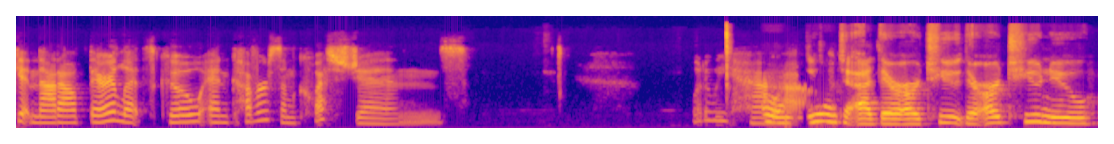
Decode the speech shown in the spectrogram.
getting that out there, let's go and cover some questions. What do we have? Oh, I do want to add there are two there are two new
